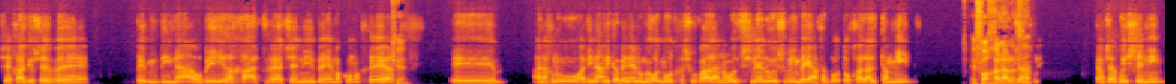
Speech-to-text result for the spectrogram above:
שאחד יושב אה, במדינה או בעיר אחת והשני במקום אחר. כן. אה, אנחנו, הדינמיקה בינינו מאוד מאוד חשובה לנו, אז שנינו יושבים ביחד באותו חלל תמיד. איפה החלל הזה? כשאנחנו- גם כשאנחנו ישנים.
